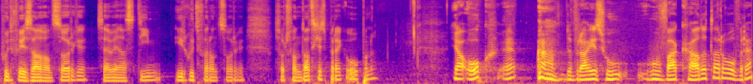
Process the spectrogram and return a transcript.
goed voor jezelf aan het zorgen? Zijn wij als team hier goed voor aan het zorgen? Een soort van dat gesprek openen? Ja, ook. Hè. De vraag is, hoe, hoe vaak gaat het daarover? Hè?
